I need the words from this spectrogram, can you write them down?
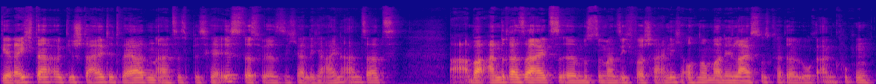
gerechter gestaltet werden, als es bisher ist. Das wäre sicherlich ein Ansatz. Aber andererseits äh, müsste man sich wahrscheinlich auch nochmal den Leistungskatalog angucken,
